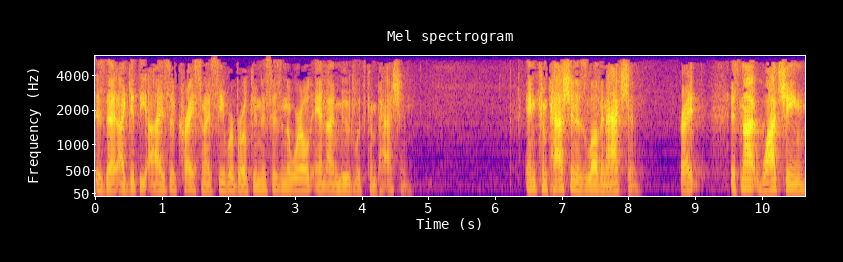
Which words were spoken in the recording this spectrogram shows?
is that I get the eyes of Christ and I see where brokenness is in the world and I'm moved with compassion. And compassion is love in action, right? It's not watching,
